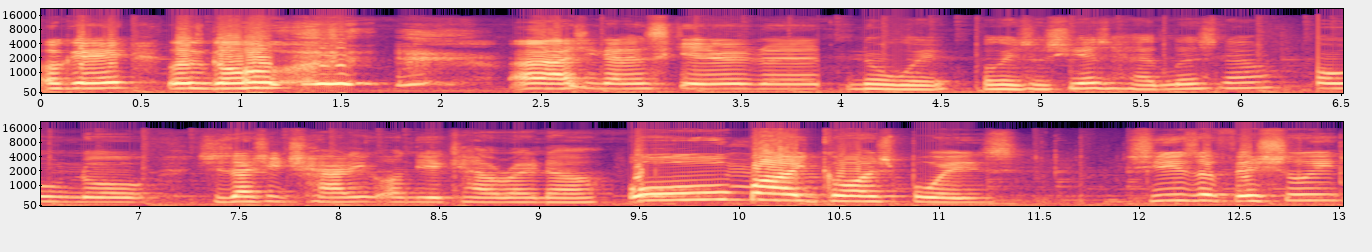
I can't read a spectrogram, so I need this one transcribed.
Okay, let's go. I'm actually kind of scared, man. No way. Okay, so she has headless now. Oh no, she's actually chatting on the account right now. Oh my gosh, boys. She's officially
